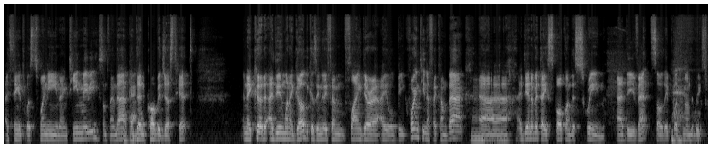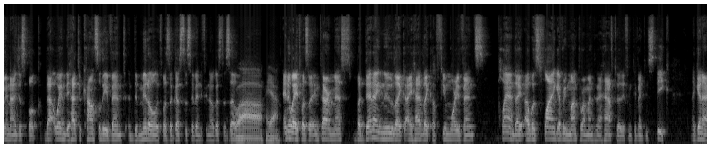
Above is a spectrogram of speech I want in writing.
I think it was 2019, maybe something like that. Okay. And then COVID just hit and I could I didn't want to go because I knew if I'm flying there I will be quarantined if I come back. Mm. Uh, at the end of it, I spoke on the screen at the event, so they put me on the big screen. I just spoke that way, and they had to cancel the event in the middle. It was Augustus event, if you know Augustus. So wow, yeah. Anyway, it was an entire mess. But then I knew like I had like a few more events planned. I, I was flying every month or a month and a half to a different event to speak. Again, I,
